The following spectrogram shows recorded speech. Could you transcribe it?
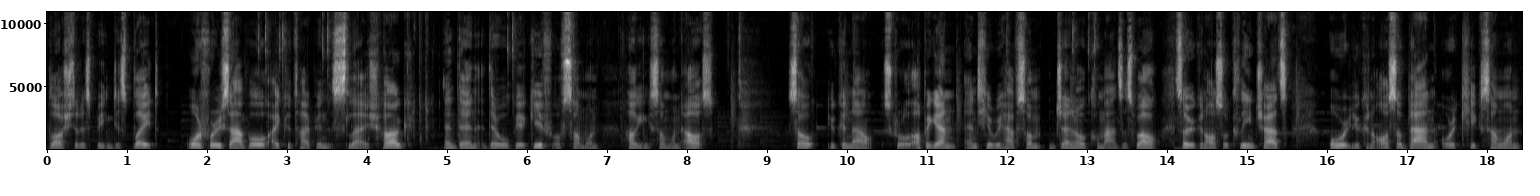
blush that is being displayed. Or for example, I could type in slash hug and then there will be a gif of someone hugging someone else. So you can now scroll up again and here we have some general commands as well. So you can also clean chats or you can also ban or kick someone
